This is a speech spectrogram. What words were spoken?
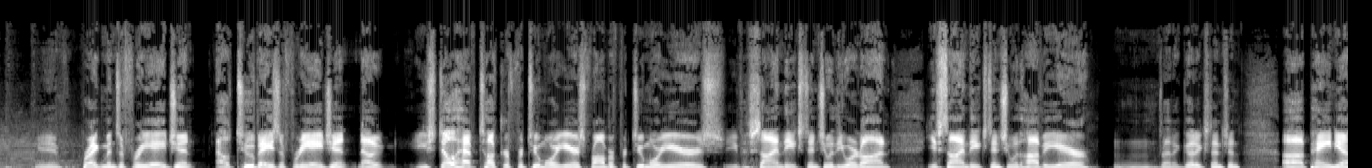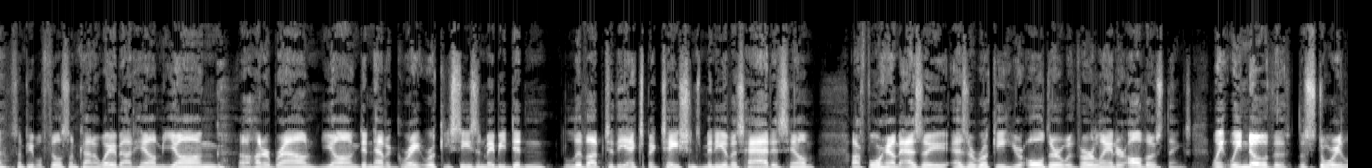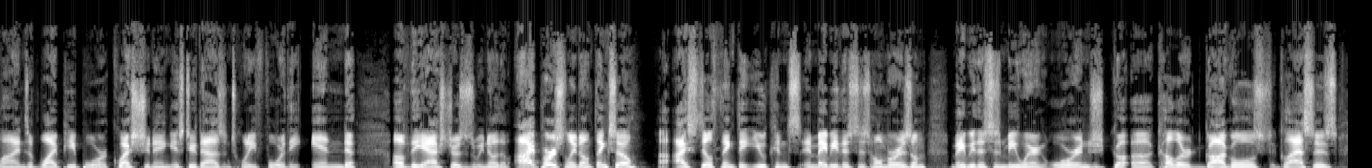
Bregman's a free agent. Altuve's a free agent. Now, you still have Tucker for two more years, Framber for two more years. You've signed the extension with Yordan. You signed the extension with Javier. Mm, is that a good extension? Uh, Pena, some people feel some kind of way about him. Young, uh, Hunter Brown, young, didn't have a great rookie season. Maybe didn't live up to the expectations many of us had as him, uh, for him as a as a rookie. You're older with Verlander, all those things. We we know the the storylines of why people are questioning is 2024 the end of the Astros as we know them. I personally don't think so. I still think that you can, and maybe this is homerism. Maybe this is me wearing orange uh, colored goggles, glasses.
